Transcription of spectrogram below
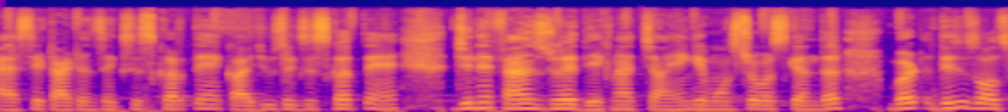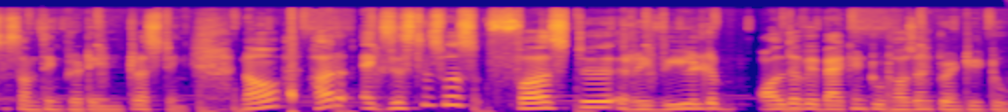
ऐसे टाइटन्स एग्जिस्ट करते हैं काइजूस एग्जिस्ट करते हैं, जिन्हें फैंस जो है देखना चाहेंगे मॉन्स्टरवर्स के अंदर but this is also something pretty interesting now her existence was first revealed all the way back in 2022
